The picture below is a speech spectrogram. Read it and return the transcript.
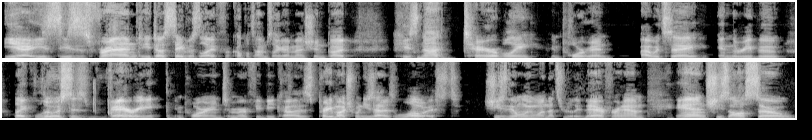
Yeah, he's he's his friend. He does save his life a couple times, like I mentioned, but he's not terribly important. I would say in the reboot, like Lewis is very important to Murphy because pretty much when he's at his lowest, she's the only one that's really there for him, and she's also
